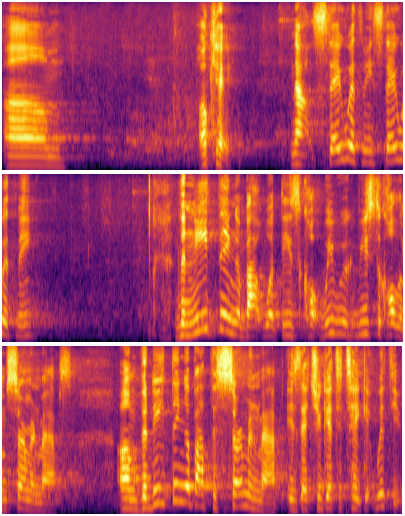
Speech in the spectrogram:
Um, okay. Now, stay with me, stay with me. The neat thing about what these call, we, we used to call them sermon maps. Um, the neat thing about the sermon map is that you get to take it with you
